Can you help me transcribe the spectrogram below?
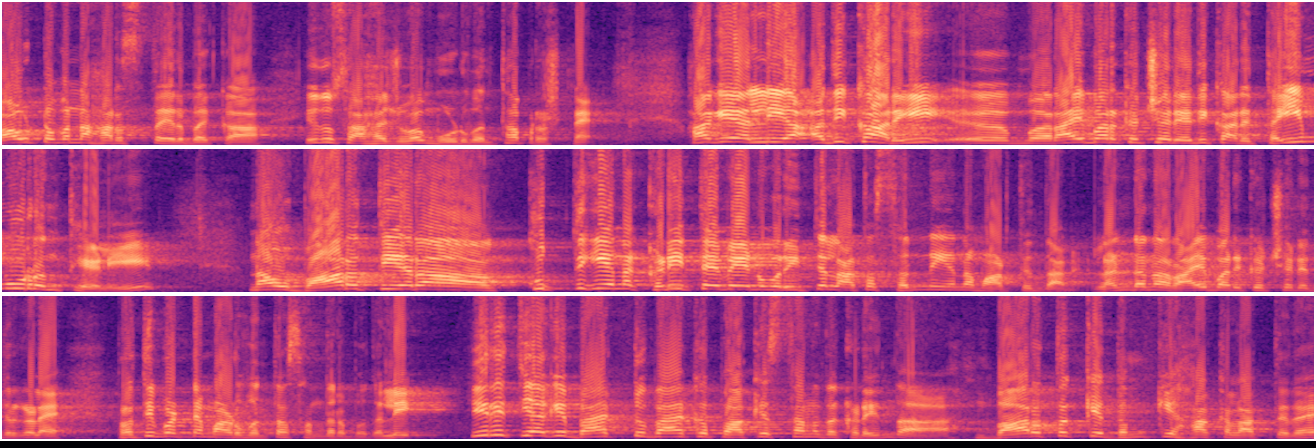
ಬಾವುಟವನ್ನು ಹಾರಿಸ್ತಾ ಇರಬೇಕಾ? ಇದು ಸಹಜವಾಗಿ ಮೂಡುವಂಥ ಪ್ರಶ್ನೆ. ಹಾಗೆ ಅಲ್ಲಿಯ ಅಧಿಕಾರಿ ರಾಯಭಾರ ಕಚೇರಿ ಅಧಿಕಾರಿ ತೈಮೂರ್ ಅಂತ ಹೇಳಿ ನಾವು ಭಾರತೀಯರ ಕುತ್ತಿಗೆಯನ್ನು ಕಡಿತೇವೆ ಎನ್ನುವ ರೀತಿಯಲ್ಲಿ ಆತ ಸನ್ನೆಯನ್ನು ಮಾಡ್ತಿದ್ದಾನೆ. ಲಂಡನ್ ರಾಯಭಾರಿ ಕಚೇರಿ ಎದುರುಗಡೆ ಪ್ರತಿಭಟನೆ ಮಾಡುವಂತ ಸಂದರ್ಭದಲ್ಲಿ. ಈ ರೀತಿಯಾಗಿ ಬ್ಯಾಕ್ ಟು ಬ್ಯಾಕ್ ಪಾಕಿಸ್ತಾನದ ಕಡೆಯಿಂದ ಭಾರತಕ್ಕೆ ಧಮಕಿ ಹಾಕಲಾಗ್ತಿದೆ.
